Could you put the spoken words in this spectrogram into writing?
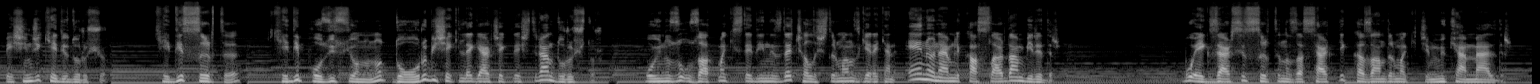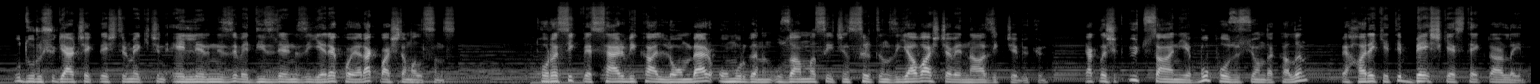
Beşinci kedi duruşu. Kedi sırtı, kedi pozisyonunu doğru bir şekilde gerçekleştiren duruştur. Boyunuzu uzatmak istediğinizde çalıştırmanız gereken en önemli kaslardan biridir. Bu egzersiz sırtınıza sertlik kazandırmak için mükemmeldir. Bu duruşu gerçekleştirmek için ellerinizi ve dizlerinizi yere koyarak başlamalısınız. Torasik ve servikal lomber omurganın uzanması için sırtınızı yavaşça ve nazikçe bükün. Yaklaşık 3 saniye bu pozisyonda kalın ve hareketi 5 kez tekrarlayın.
